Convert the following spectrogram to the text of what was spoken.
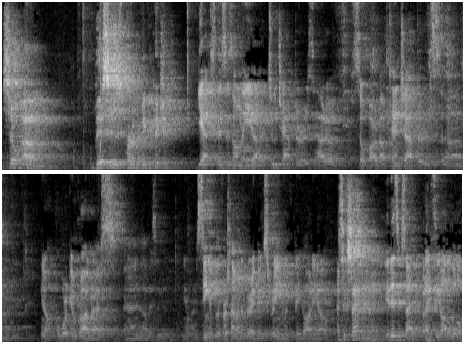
So um, this is part of a bigger picture. Yes, this is only uh, two chapters out of so far about ten chapters. Um, you know, a work in progress, and obviously, you know, I'm seeing it for the first time on a very big screen with big audio. That's exciting, isn't it? Is exciting, but I see all the little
